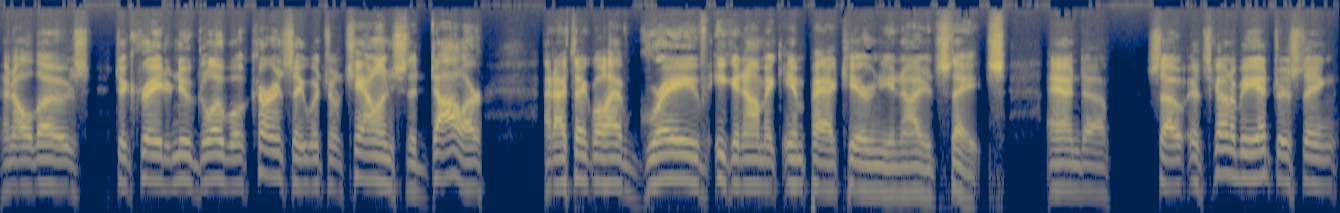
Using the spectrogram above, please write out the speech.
and all those, to create a new global currency which will challenge the dollar and I think will have grave economic impact here in the United States. And uh, so it's going to be interesting.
